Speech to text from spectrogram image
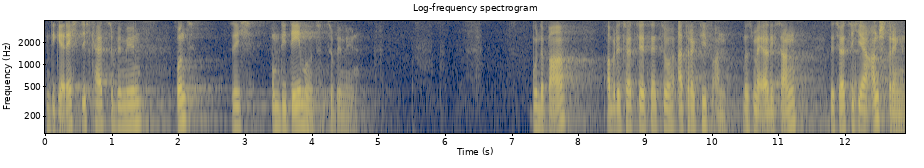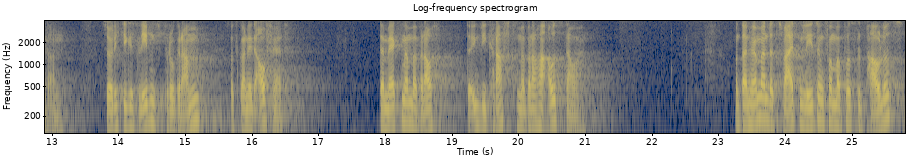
um die Gerechtigkeit zu bemühen und sich um die Demut zu bemühen. Wunderbar, aber das hört sich jetzt nicht so attraktiv an, muss man ehrlich sagen. Das hört sich eher anstrengend an. So ein richtiges Lebensprogramm, was gar nicht aufhört. Da merkt man, man braucht da irgendwie Kraft, man braucht eine Ausdauer. Und dann hören wir in der zweiten Lesung vom Apostel Paulus,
